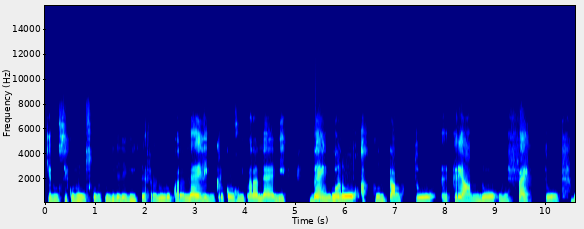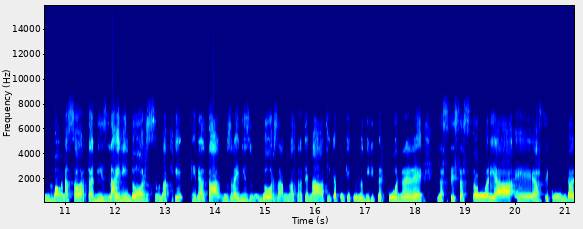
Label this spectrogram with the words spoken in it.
che non si conoscono, quindi delle vite fra loro parallele, microcosmi paralleli, vengono a contatto eh, creando un effetto Esatto, un mm-hmm. po' una sorta di sliding doors, ma che in realtà lo sliding doors ha un'altra tematica, perché è quello di ripercorrere la stessa storia eh, a seconda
